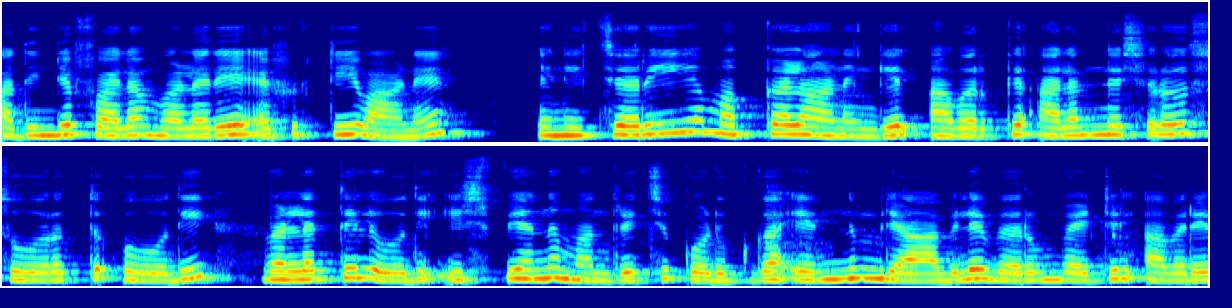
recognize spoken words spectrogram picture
അതിന്റെ ഫലം വളരെ എഫക്റ്റീവാണ് ഇനി ചെറിയ മക്കളാണെങ്കിൽ അവർക്ക് അലം നഷ്റ സൂറത്ത് ഓതി വെള്ളത്തിൽ ഊതി എന്ന് മന്ത്രിച്ചു കൊടുക്കുക എന്നും രാവിലെ വെറും വയറ്റിൽ അവരെ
